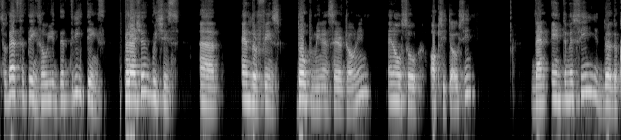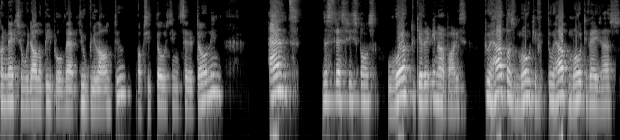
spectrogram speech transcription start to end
so that's the thing. So you, the three things: pleasure, which is um, endorphins, dopamine, and serotonin, and also oxytocin. Then intimacy, the, the connection with other people that you belong to, oxytocin, serotonin, and the stress response work together in our bodies to help us motivate to help motivate us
